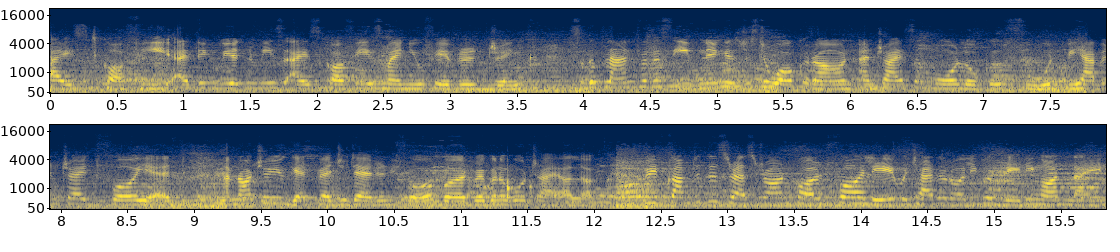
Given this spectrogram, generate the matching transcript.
iced coffee. I think Vietnamese iced coffee is my new favorite drink. So the plan for this evening is just to walk around and try some more local food. We haven't tried pho yet. I'm not sure you get vegetarian pho, but we're gonna go try our luck. We've come to this restaurant called Pho Le, which had a really good rating online.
